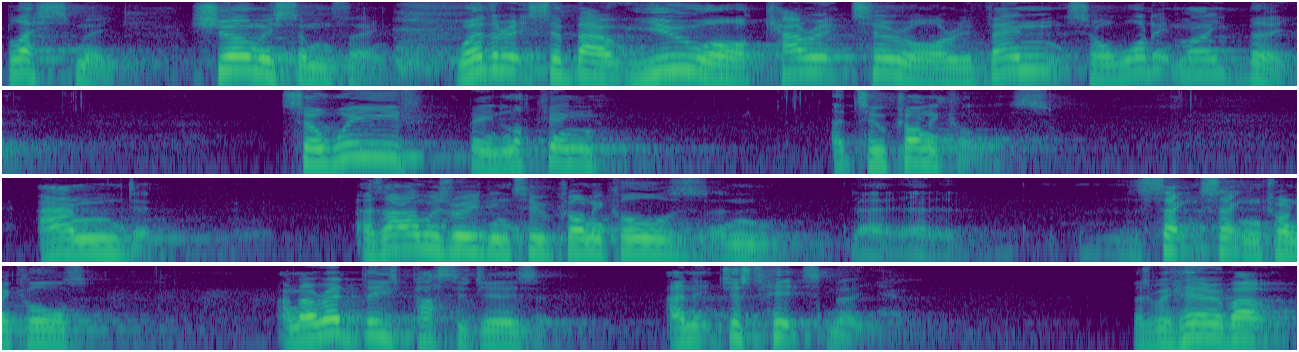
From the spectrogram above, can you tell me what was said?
bless me, show me something, whether it's about you or character or events or what it might be. So we've been looking at 2 Chronicles. And as I was reading 2 Chronicles and uh, uh, second, second Chronicles, and I read these passages, and it just hits me. As we hear about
